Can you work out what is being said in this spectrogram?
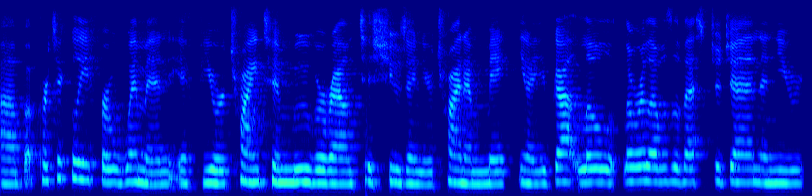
Uh, but particularly for women, if you're trying to move around tissues and you're trying to make, you know, you've got low lower levels of estrogen and you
